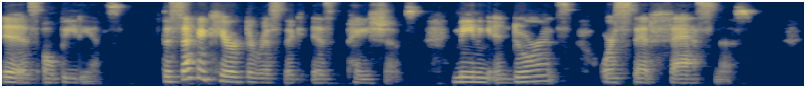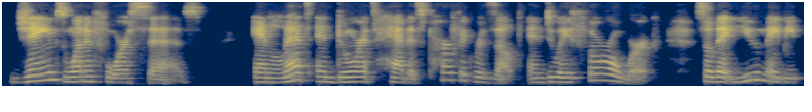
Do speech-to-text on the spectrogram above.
is obedience. The second characteristic is patience, meaning endurance or steadfastness. James 1 and 4 says, And let endurance have its perfect result, and do a thorough work, so that you may be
